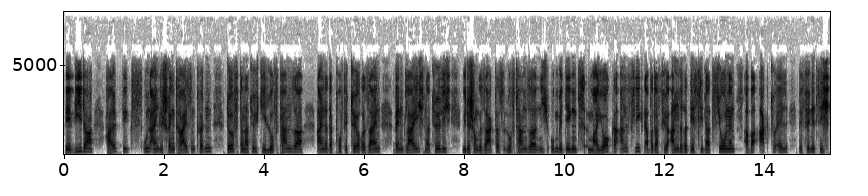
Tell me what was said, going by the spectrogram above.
wir wieder halbwegs uneingeschränkt reisen können, dürfte natürlich die Lufthansa einer der Profiteure sein, wenngleich natürlich, wie du schon gesagt hast, Lufthansa nicht unbedingt Mallorca anfliegt, aber dafür andere Destinationen. Aber aktuell befindet sich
